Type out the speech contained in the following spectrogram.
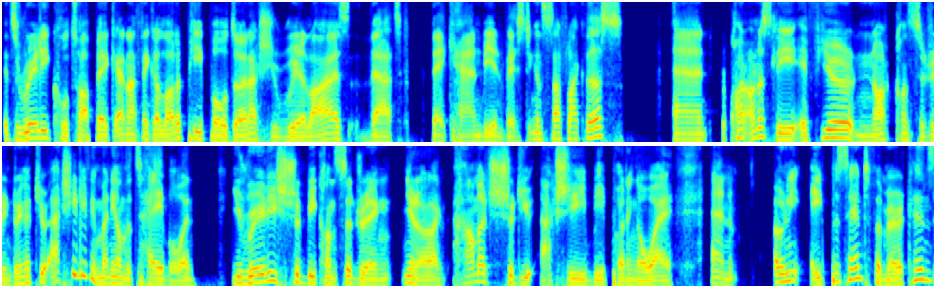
it's a really cool topic, and I think a lot of people don't actually realize that they can be investing in stuff like this. And quite honestly, if you're not considering doing it, you're actually leaving money on the table. And you really should be considering, you know, like how much should you actually be putting away? And only 8% of Americans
